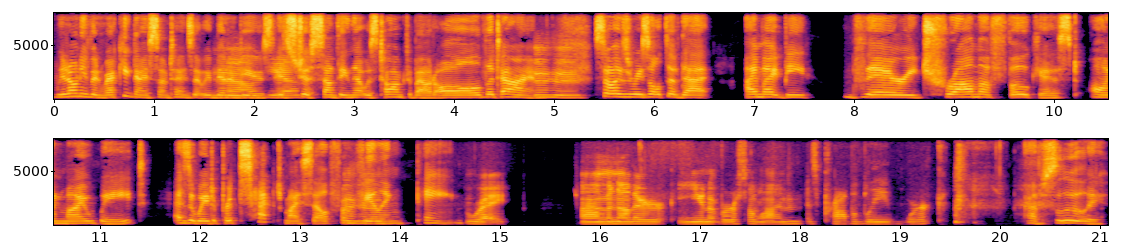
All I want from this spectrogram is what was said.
we don't even recognize sometimes that we've been No, abused. It's just something that was talked about all the time. hmm So as a result of that, I might be very trauma focused on my weight as a way to protect myself from Mhm. feeling pain. Right. Um, another universal one is probably work. Absolutely.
